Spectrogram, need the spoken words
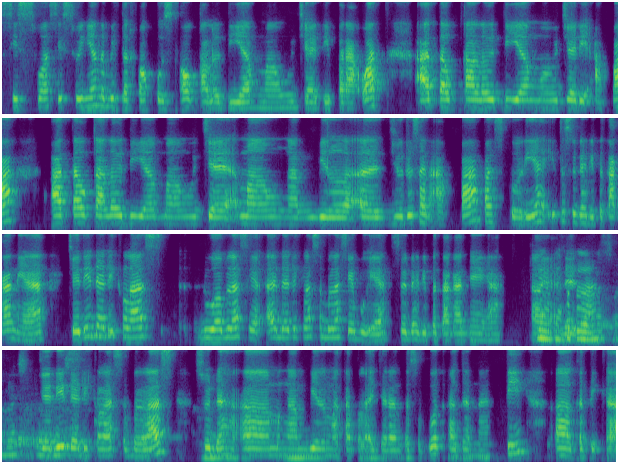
siswa-siswinya lebih terfokus. Oh, kalau dia mau jadi perawat atau kalau dia mau jadi apa, atau kalau dia mau mau ngambil uh, jurusan apa pas kuliah itu sudah dipetakan ya. Jadi dari kelas 12 ya eh, dari kelas 11 ya Bu ya, sudah dipetakannya ya. Ya, dari, jadi dari kelas 11 sudah uh, mengambil mata pelajaran tersebut agar nanti uh, ketika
